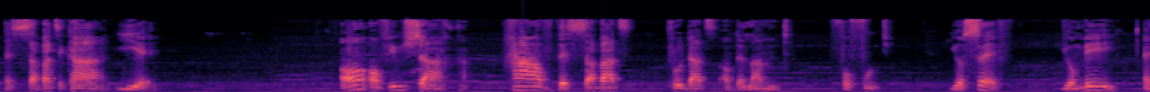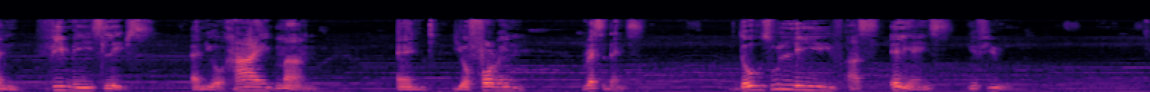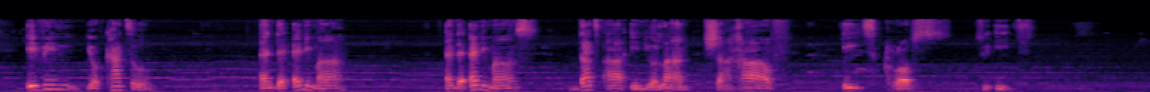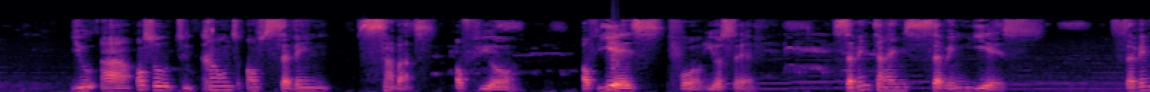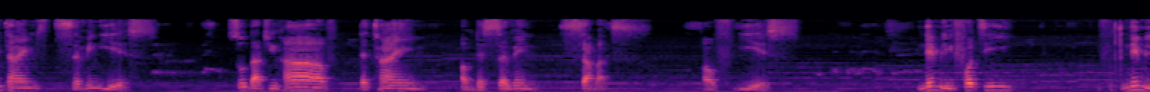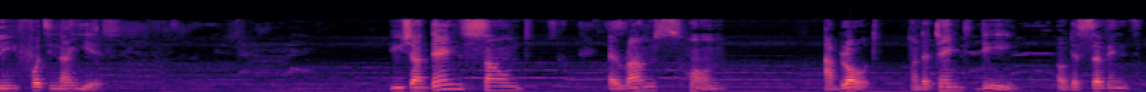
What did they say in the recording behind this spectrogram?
a sabbatical year. All of you shall have the Sabbath products of the land for food. Yourself, your male and female slaves, and your hired man, and your foreign residents. Those who live as aliens with you even your cattle and the animal and the animals that are in your land shall have its crops to eat. You are also to count off seven Sabbaths of your of years for yourself. Seven times seven years seven times seven years so that you have the time of the seven Sabbaths of years, namely 40, namely 49 years. You shall then sound a ram's horn a blood on the tenth day of the seventh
